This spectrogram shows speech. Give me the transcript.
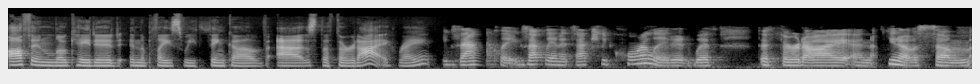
often located in the place we think of as the third eye, right? Exactly. Exactly. And it's actually correlated with the third eye and, you know, some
